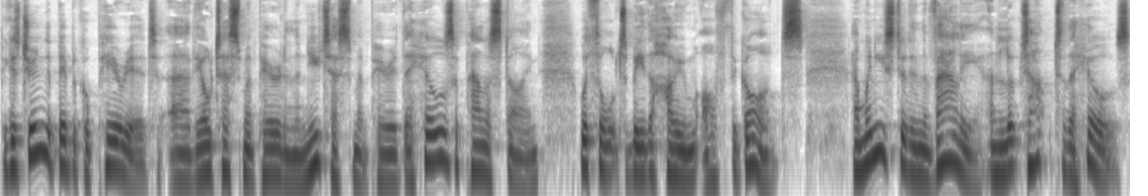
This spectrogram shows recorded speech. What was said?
Because during the biblical period, uh, the Old Testament period and the New Testament period, the hills of Palestine were thought to be the home of the gods. And when you stood in the valley and looked up to the hills,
